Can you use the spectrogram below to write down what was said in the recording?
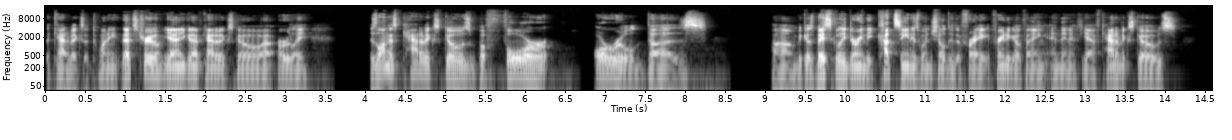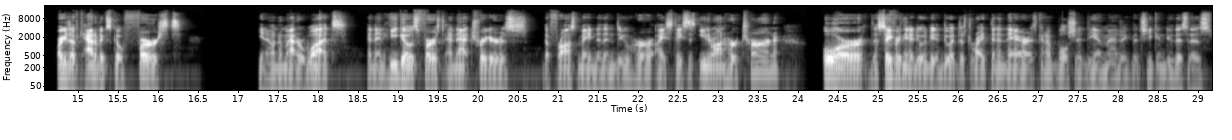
the Catavix at 20. That's true. Yeah, you could have Catavix go uh, early. As long as Catavix goes before Auril does, um, because basically during the cutscene is when she'll do the Frey Freydigo thing, and then if yeah, if Catavix goes, or I could have Catavix go first, you know, no matter what, and then he goes first, and that triggers the Frost Maiden to then do her ice stasis either on her turn or the safer thing to do would be to do it just right then and there as kind of bullshit DM magic that she can do this as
